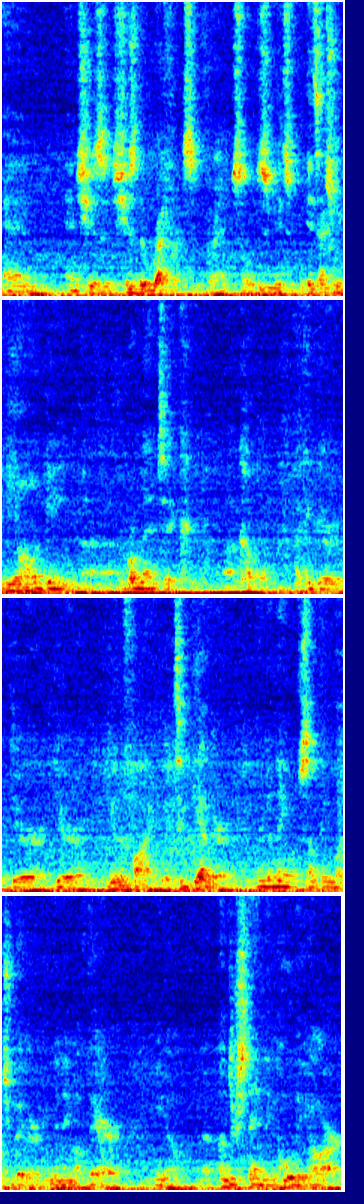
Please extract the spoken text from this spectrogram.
And and she's she's the reference for him. So it's it's, it's actually beyond being a romantic uh, couple. I think they're they're they're unified with together in the name of something much bigger, in the name of their you know understanding who they are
